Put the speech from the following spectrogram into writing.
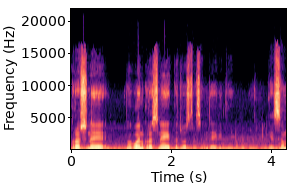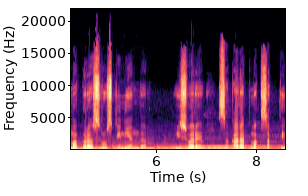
કૃષ્ણએ ભગવાન કૃષ્ણએ એક જ વસ્તુ સમજાવી હતી કે સમગ્ર સૃષ્ટિની અંદર ઈશ્વરે સકારાત્મક શક્તિ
